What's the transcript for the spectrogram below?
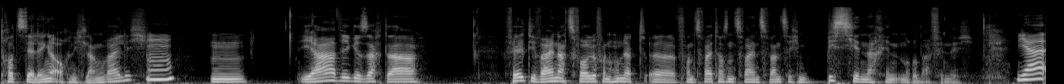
trotz der Länge auch nicht langweilig. Mhm. Mm, ja, wie gesagt, da fällt die Weihnachtsfolge von 100 äh, von 2022 ein bisschen nach hinten rüber, finde ich. Ja,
